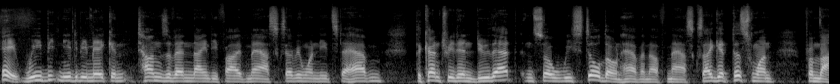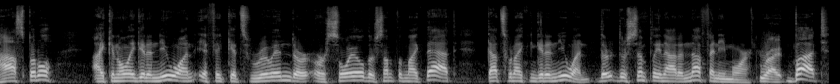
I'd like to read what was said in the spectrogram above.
hey, we be- need to be making tons of N95 masks. Everyone needs to have them. The country didn't do that, and so we still don't have enough masks. I get this one from the hospital. I can only get a new one if it gets ruined or, or soiled or something like that. That's when I can get a new one. They're, they're simply not enough anymore. Right. But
